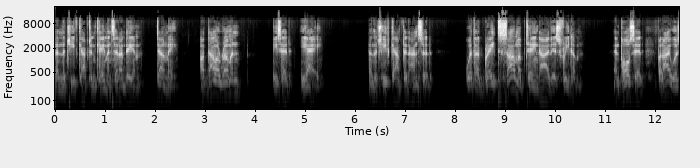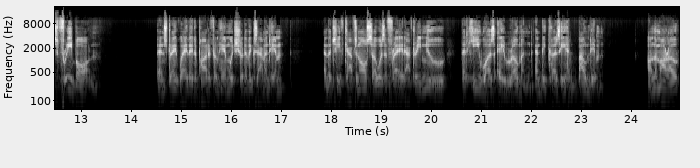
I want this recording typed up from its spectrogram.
Then the chief captain came and said unto him, Tell me, art thou a Roman? He said, Yea. And the chief captain answered, With a great sum obtained I this freedom. And Paul said, But I was freeborn. Then straightway they departed from him which should have examined him. And the chief captain also was afraid after he knew that he was a Roman, and because he had bound him. On the morrow,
